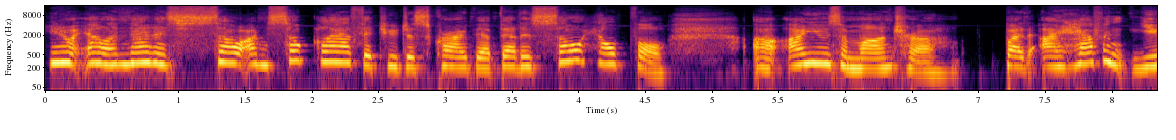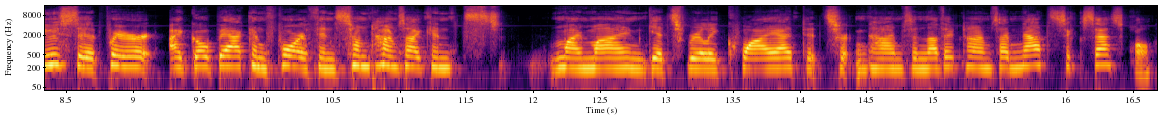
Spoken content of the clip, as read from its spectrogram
You know, Ellen, that is so, I'm so glad that you described that. That is so helpful. Uh, I use a mantra but I haven't used it where I go back and forth, and sometimes I can my mind gets really quiet at certain times, and other times I'm not successful.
